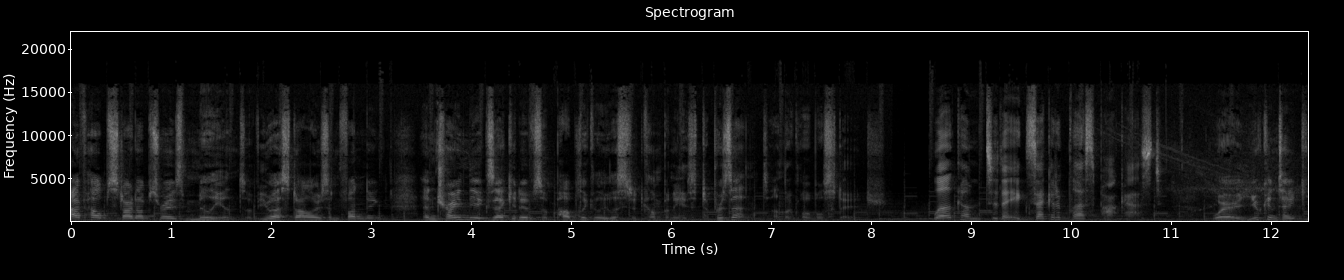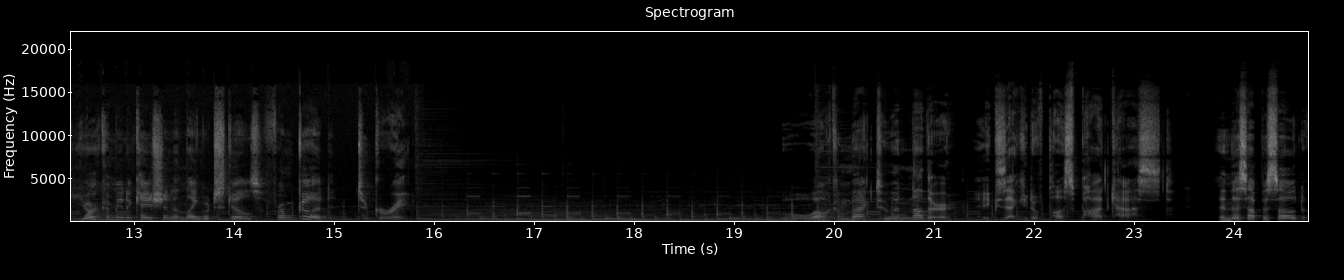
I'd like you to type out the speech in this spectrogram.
I've helped startups raise millions of US dollars in funding and train the executives of publicly listed companies to present on the global stage. Welcome to the Executive Plus podcast, where you can take your communication and language skills from good to great. Welcome back to another Executive Plus podcast. In this episode,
